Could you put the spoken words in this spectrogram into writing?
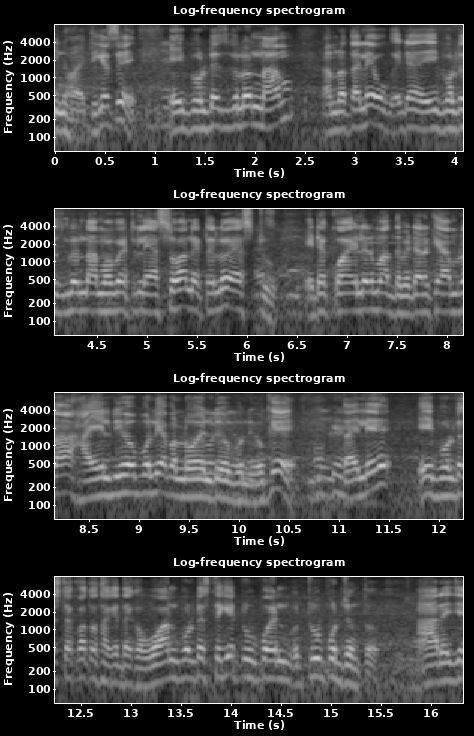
ইন হয় ঠিক আছে? এই ভোল্টেজগুলোর নাম আমরা তাহলে এটা এই ভোল্টেজগুলোর নাম হবে একটা হলো এস ওয়ান একটা হলো এস টু এটা কয়েলের মাধ্যমে। এটাকে আমরা হাই এলডিও বলি আবার লো এলডিও বলি ওকে. তাইলে এই ভোল্টেজটা কত থাকে? দেখো ওয়ান ভোল্টেজ থেকে টু পয়েন্ট টু পর্যন্ত। আর এই যে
